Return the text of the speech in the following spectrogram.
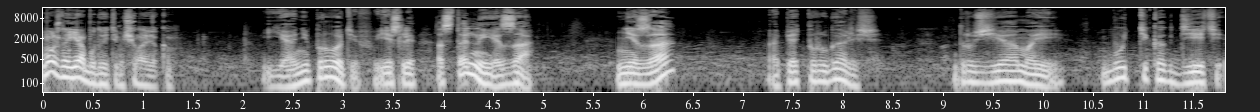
можно я буду этим человеком? Я не против, если остальные за Не за? Опять поругались Друзья мои, будьте как дети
